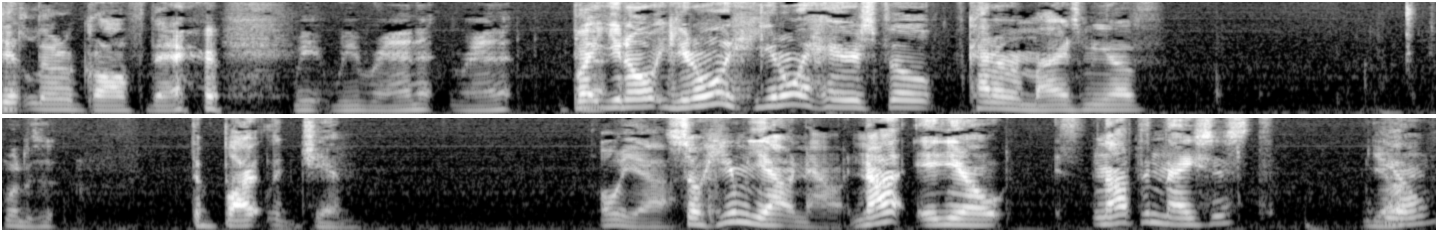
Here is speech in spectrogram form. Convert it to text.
shitload of golf there. we, we ran it, ran it. but Yeah. you know, you know, what- you know what Harrisville kind of reminds me of What is it? the Bartlett Gym. Oh, yeah. So hear me out now. Not you know, it's not the nicest. Yep. You know,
